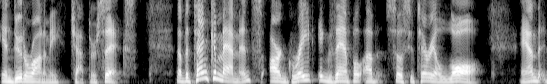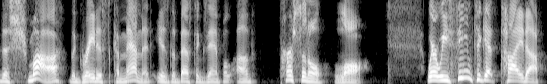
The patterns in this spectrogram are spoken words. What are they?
in Deuteronomy chapter 6. Now, the Ten Commandments are a great example of societarial law. And the Shema, the greatest commandment, is the best example of personal law. Where we seem to get tied up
